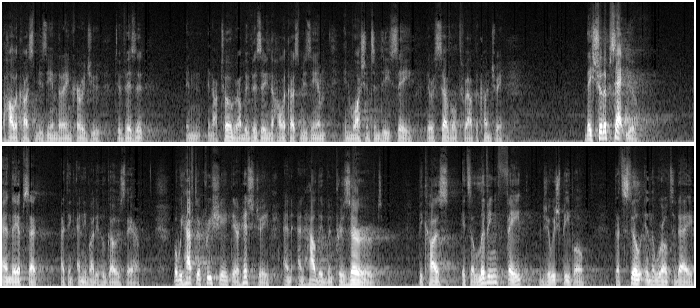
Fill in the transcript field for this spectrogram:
the Holocaust Museum, that I encourage you to visit. In, in October, I'll be visiting the Holocaust Museum in Washington, D.C. There are several throughout the country. They should upset you, and they upset, I think, anybody who goes there. But we have to appreciate their history and, and how they've been preserved because it's a living faith, the Jewish people, that's still in the world today.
